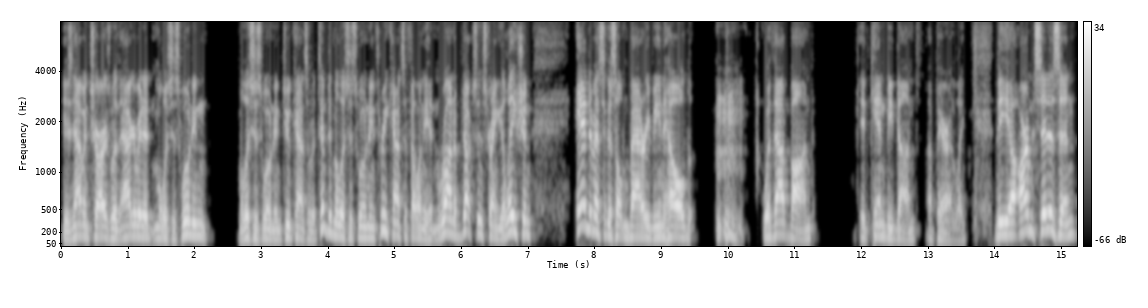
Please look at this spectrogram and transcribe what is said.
He has now been charged with aggravated malicious wounding, malicious wounding, two counts of attempted malicious wounding, three counts of felony hit and run, abduction, strangulation, and domestic assault and battery being held without bond. It can be done, apparently. The uh, armed citizen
